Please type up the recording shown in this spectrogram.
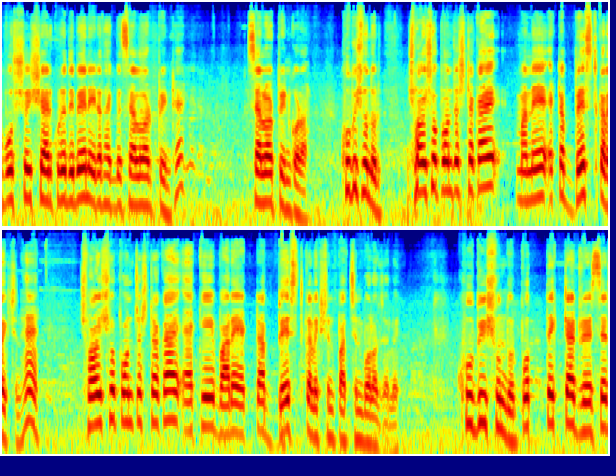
অবশ্যই শেয়ার করে দেবেন, এটা থাকবে সালোয়ার প্রিন্ট হ্যাঁ? সালোয়ার প্রিন্ট করা। খুবই সুন্দর। ছয়শো পঞ্চাশ টাকায় মানে একটা বেস্ট কালেকশন হ্যাঁ? ছয়শো পঞ্চাশ টাকায় একেবারে একটা বেস্ট কালেকশন পাচ্ছেন বলা চলে। খুবই সুন্দর। প্রত্যেকটা ড্রেসের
